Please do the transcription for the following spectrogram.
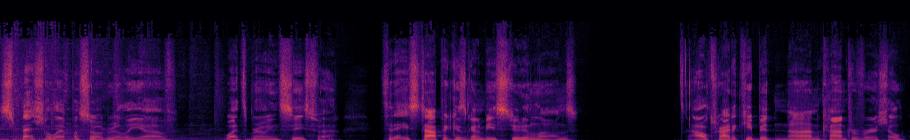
special episode, really, of What's Brewing CISFA. Today's topic is going to be student loans. I'll try to keep it non controversial.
